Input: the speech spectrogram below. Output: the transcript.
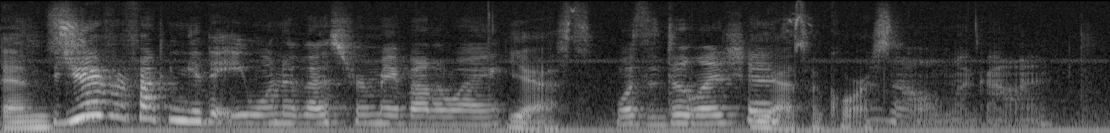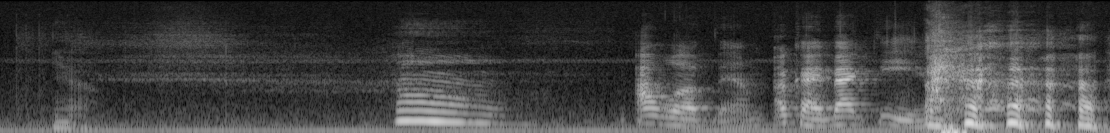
And Did you ever fucking get to eat one of those for me, by the way? Yes, Was it delicious? yes, of course. Oh my god. Yeah. I love them. Okay, back to you.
